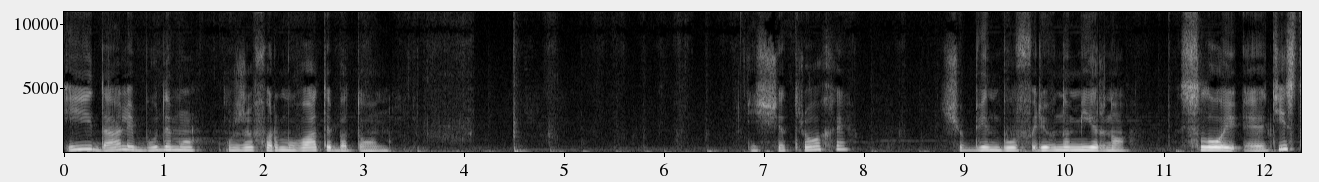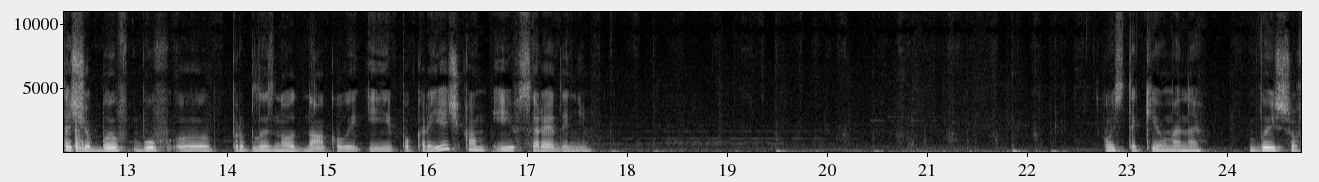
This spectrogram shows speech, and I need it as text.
І далі будемо вже формувати батон. І ще трохи, щоб він був рівномірно слой е, тіста, щоб був, був е, приблизно однаковий і по краєчкам, і всередині. Ось такий у мене вийшов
